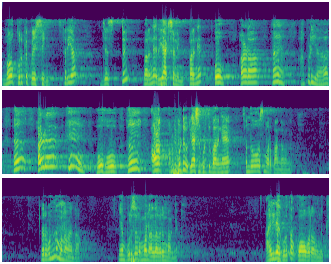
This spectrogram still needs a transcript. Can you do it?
நோ குறுக்க பேசிங். சரியா? ஜஸ்ட் பாருங்க ரியாக்ஷனிங் பாருங்க ஓ அடா ஆ, அப்படியா ஆ, ஓஹோ அவ்வளோ அப்படி மட்டும் ரியாக்ஷன் கொடுத்து பாருங்க. சந்தோஷமா இருப்பாங்க அவங்க. வேற ஒன்றும் பண்ண வேண்டாம். என் புருஷன் ரொம்ப நல்லா வரும்பாங்க ஐடியா கொடுத்தா கோவம் வரும் அவங்களுக்கு.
